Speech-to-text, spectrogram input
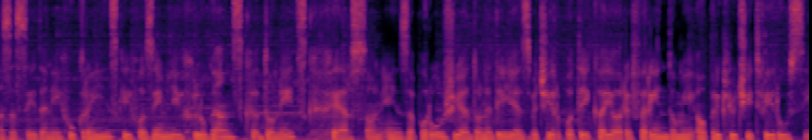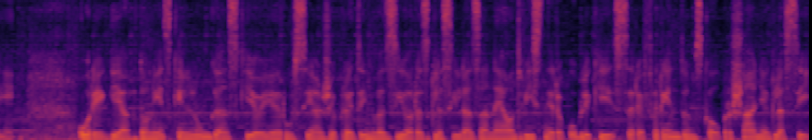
Na zasedenih ukrajinskih ozemljih Lugansk, Donetsk, Herson in Zaporožje do nedelje zvečer potekajo referendumi o priključitvi Rusiji. V regijah Donetsk in Lugansk, ki jo je Rusija že pred invazijo razglasila za neodvisni republiki, se referendumsko vprašanje glasi:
